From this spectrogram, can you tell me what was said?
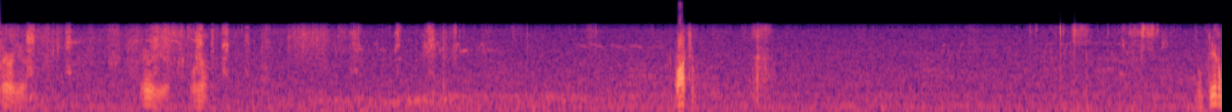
there he is. There he is. Look out. Watch him. Go get him.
